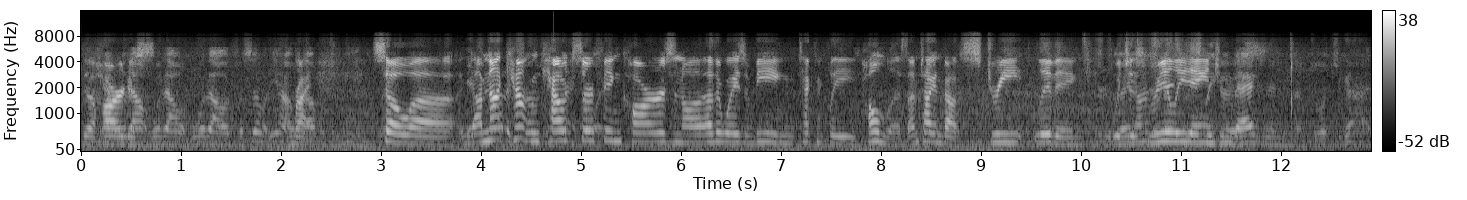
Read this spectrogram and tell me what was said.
the Yeah, hardest. Without, without, without facility, yeah, Right. without what you need. So uh, I'm not not counting couch thing, really. surfing, cars, and all other ways of being technically homeless. I'm talking about street living, which is really street with sleeping dangerous. bags and what you got.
